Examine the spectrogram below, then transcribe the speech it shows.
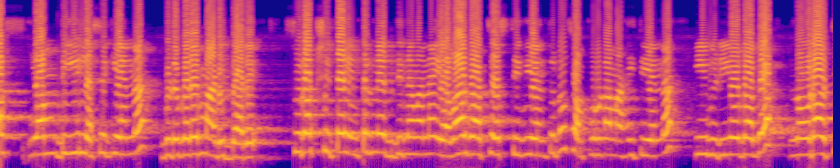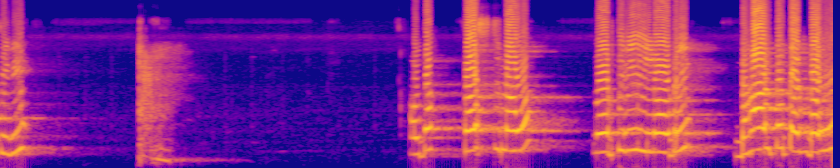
ಎಫ್ ಎಂ ಡಿ ಲಸಿಕೆಯನ್ನ ಬಿಡುಗಡೆ ಮಾಡಿದ್ದಾರೆ. ಸುರಕ್ಷಿತ ಇಂಟರ್ನೆಟ್ ದಿನವನ್ನ ಯಾವಾಗ ಆಚರಿಸ್ತೀವಿ ಅಂತ ಸಂಪೂರ್ಣ ಮಾಹಿತಿಯನ್ನ ಈ ವಿಡಿಯೋದಾಗ ನೋಡಾತೀವಿ. ಹೌದಾ? ಫಸ್ಟ್ ನಾವು ನೋಡ್ತೀವಿ, ಇಲ್ಲಿ ನೋಡ್ರಿ. ಭಾರತ ತಂಡವು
